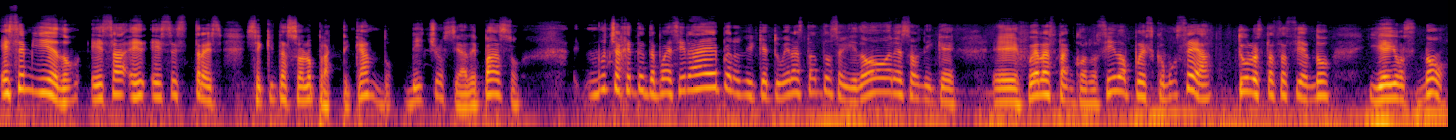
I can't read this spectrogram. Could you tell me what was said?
Ese miedo, esa, e, ese estrés se quita solo practicando, dicho sea de paso. Mucha gente te puede decir, ay, pero ni que tuvieras tantos seguidores o ni que eh, fueras tan conocido, pues como sea, tú lo estás haciendo y ellos no.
